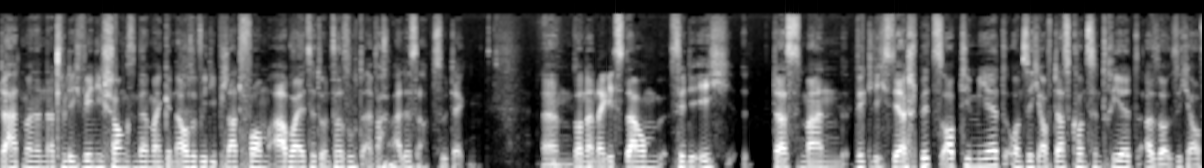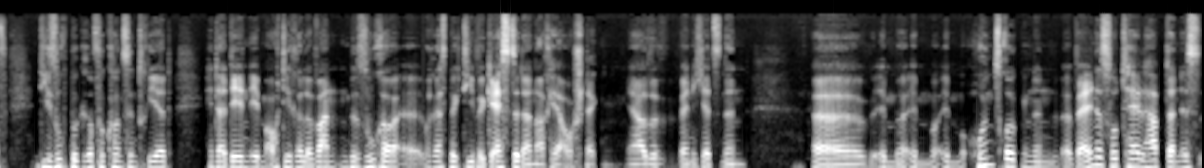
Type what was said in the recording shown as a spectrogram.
da hat man dann natürlich wenig Chancen, wenn man genauso wie die Plattform arbeitet und versucht einfach alles abzudecken. Ähm, sondern da geht es darum, finde ich, dass man wirklich sehr spitz optimiert und sich auf das konzentriert, also sich auf die Suchbegriffe konzentriert, hinter denen eben auch die relevanten Besucher äh, respektive Gäste dann nachher auch stecken. Ja, also wenn ich jetzt einen äh, im, im, im Hunsrück ein Wellnesshotel habe, dann ist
